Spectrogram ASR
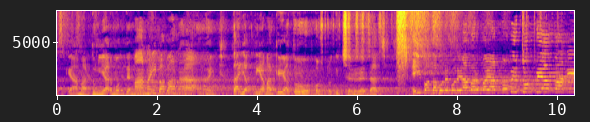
আজকে আমার দুনিয়ার মধ্যে মা নাই, বাবা নাই। তাই আপনি আমাকে এত কষ্ট দিচ্ছেন রে চাচা। এই কথা বলে বলে আবার মায়ার নবীর চোখ দিয়া পানি।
